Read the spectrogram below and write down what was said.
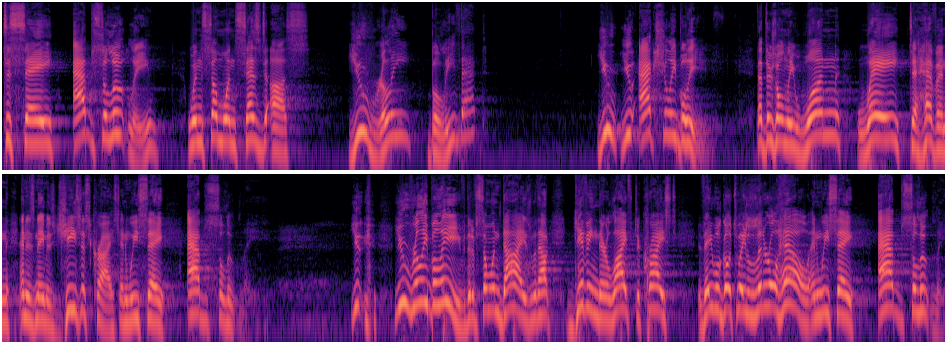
to say absolutely when someone says to us, You really believe that? You, you actually believe that there's only one way to heaven, and his name is Jesus Christ, and we say, Absolutely. You, you really believe that if someone dies without giving their life to Christ, they will go to a literal hell? And we say, absolutely.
